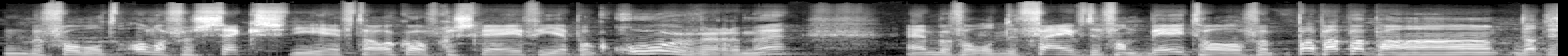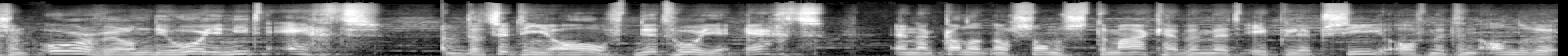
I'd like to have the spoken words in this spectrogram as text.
Bijvoorbeeld Oliver Sacks, die heeft daar ook over geschreven. Je hebt ook oorwormen. En bijvoorbeeld de vijfde van Beethoven. Pa, pa, pa, pa. Dat is een oorworm, die hoor je niet echt. Dat zit in je hoofd. Dit hoor je echt. En dan kan het nog soms te maken hebben met epilepsie of met een andere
